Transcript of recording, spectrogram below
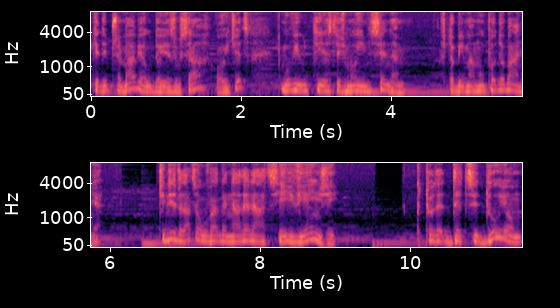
Kiedy przemawiał do Jezusa, ojciec mówił: Ty jesteś moim synem, w tobie mam upodobanie. Czyli zwraca uwagę na relacje i więzi, które decydują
